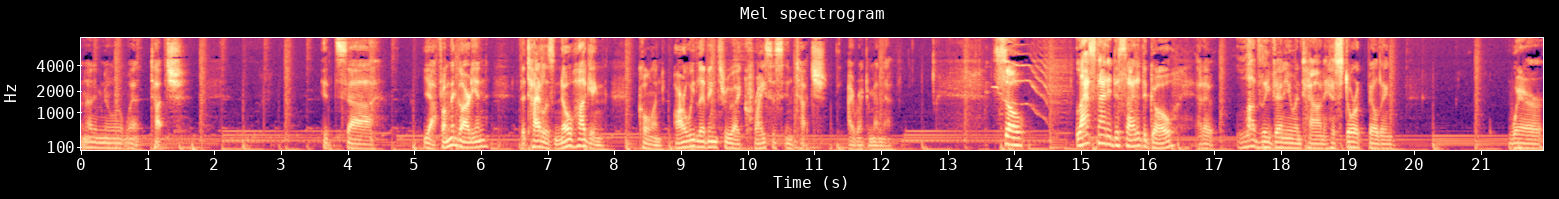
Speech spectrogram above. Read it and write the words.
I don't even know where it went. Touch. It's, uh, yeah, from The Guardian. The title is No Hugging, colon, Are We Living Through a Crisis in Touch? I recommend that. So, Last night I decided to go at a lovely venue in town, a historic building where,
